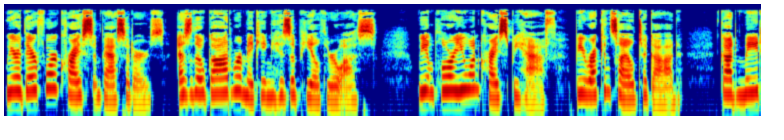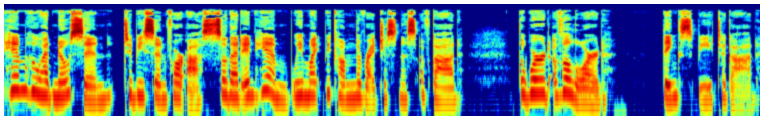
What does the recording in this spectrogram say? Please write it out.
We are therefore Christ's ambassadors, as though God were making his appeal through us. We implore you on Christ's behalf, be reconciled to God. God made him who had no sin to be sin for us, so that in him we might become the righteousness of God. The word of the Lord. Thanks be to God.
